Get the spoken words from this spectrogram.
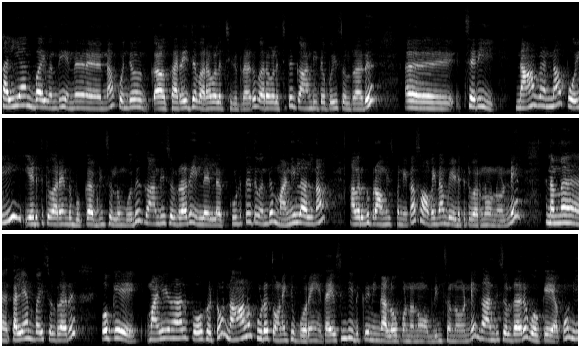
கல்யாண் பாய் வந்து என்னன்னா கொஞ்சம் கரேஜை வரவழைச்சிக்கிடுறாரு. வரவழைச்சிட்டு காந்திகிட்ட போய் சொல்கிறாரு சரி நான் வேணா போய் எடுத்துட்டு வரேன் இந்த புக்கை அப்படின்னு சொல்லும்போது காந்தி சொல்றாரு இல்லை இல்லை கொடுத்தது வந்து மணிலால் தான் அவருக்கு ப்ராமிஸ் பண்ணியிருக்கான். ஸோ அவை தான் போய் எடுத்துட்டு வரணும்னு நம்ம கல்யாண் பாய் சொல்றாரு ஓகே மணிலால் போகட்டும். நானும் கூட துணைக்கு போறேன். தயவு செஞ்சு இதுக்கு நீங்க அலோவ் பண்ணணும். அப்படின்னு சொன்ன உடனே காந்தி சொல்றாரு ஓகே அப்போ நீ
